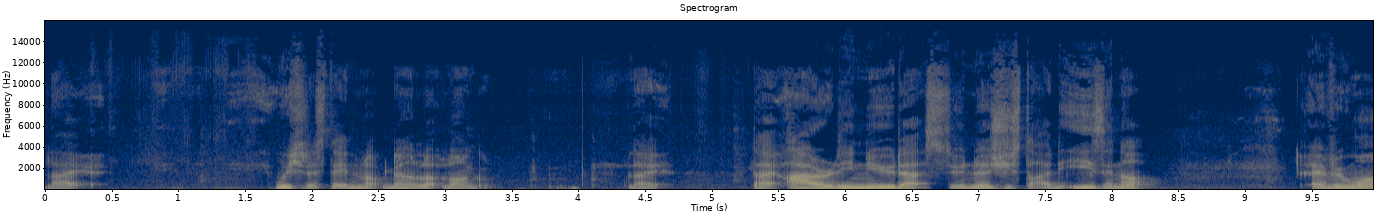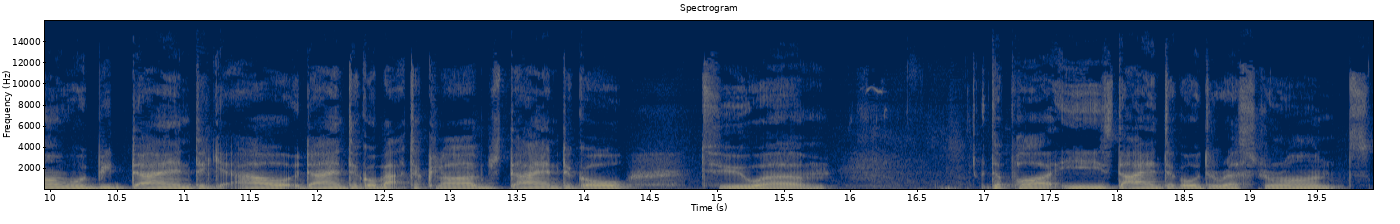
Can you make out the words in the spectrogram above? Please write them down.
like we should have stayed in lockdown a lot longer. Like like I already knew that soon as you started easing up, everyone would be dying to get out, dying to go back to clubs, dying to go to um the parties, dying to go to restaurants.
